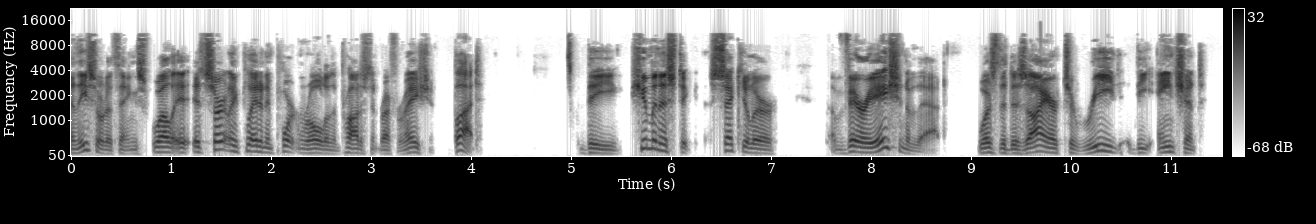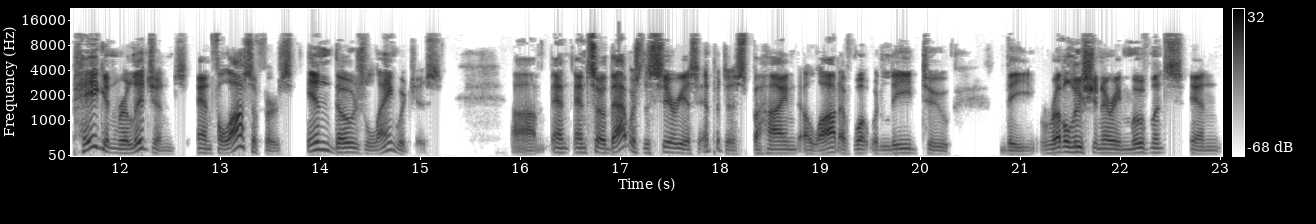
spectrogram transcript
and these sort of things, well, it, it certainly played an important role in the Protestant Reformation. But the humanistic secular variation of that was the desire to read the ancient pagan religions and philosophers in those languages. Um, and, and so that was the serious impetus behind a lot of what would lead to the revolutionary movements in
